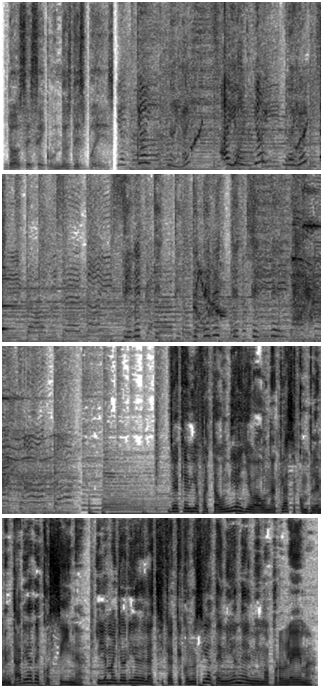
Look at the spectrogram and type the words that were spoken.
Doce segundos después. ya que había faltado un día llevaba una clase complementaria de cocina, y la mayoría de las chicas que conocía tenían el mismo problema.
